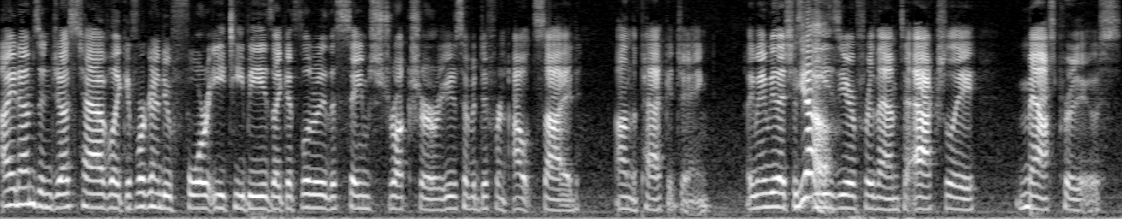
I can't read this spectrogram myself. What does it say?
items and just have like if we're gonna do four ETBs, like it's literally the same structure. You just have a different outside on the packaging. Like maybe that's just Yeah. easier for them to actually mass produce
